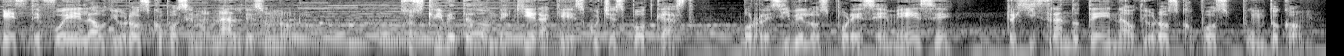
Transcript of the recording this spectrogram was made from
Este fue el Audioróscopo Semanal de Sonoro. Suscríbete donde quiera que escuches podcast o recíbelos por SMS registrándote en audioróscopos.com.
